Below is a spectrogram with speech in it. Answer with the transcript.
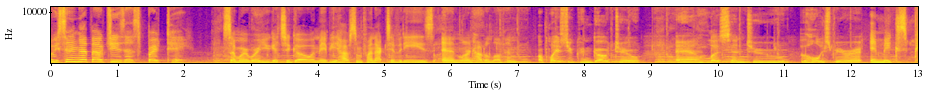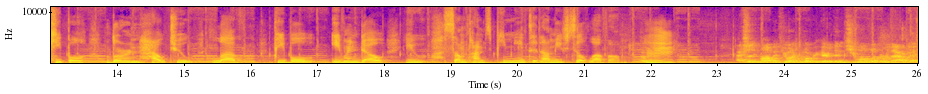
we sing about Jesus' birthday somewhere where you get to go and maybe have some fun activities and learn how to love Him. A place you can go to and listen to the Holy Spirit. It makes people learn how to love people even though you sometimes be mean to them, you still love them. Mm. Actually, Mom, if you want to come over here, then she won't look over that way.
